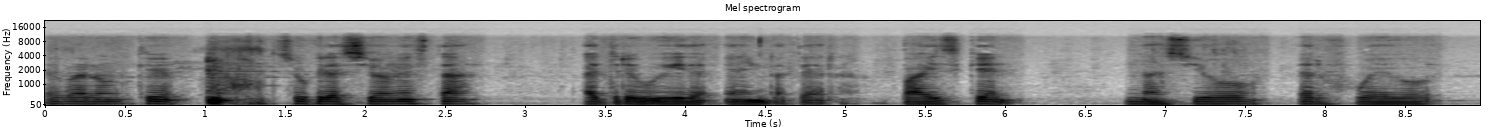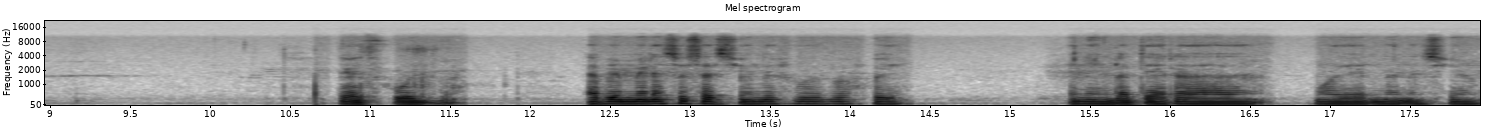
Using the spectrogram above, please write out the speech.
el balón que su creación está atribuida en Inglaterra, país que nació el juego del fútbol. La primera asociación de fútbol fue en Inglaterra dada moderna nación.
